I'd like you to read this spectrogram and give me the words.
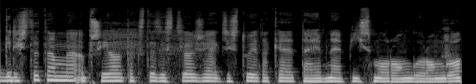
když jste tam přijel, tak jste zjistil, že existuje také tajemné písmo Rongo Rongo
